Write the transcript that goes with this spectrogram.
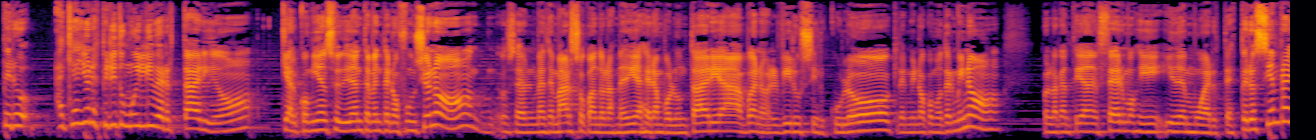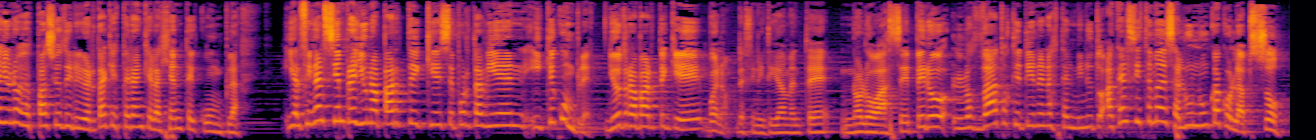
Pero aquí hay un espíritu muy libertario que al comienzo evidentemente no funcionó, o sea, el mes de marzo cuando las medidas eran voluntarias, bueno, el virus circuló, terminó como terminó, con la cantidad de enfermos y, y de muertes, pero siempre hay unos espacios de libertad que esperan que la gente cumpla. Y al final siempre hay una parte que se porta bien y que cumple, y otra parte que, bueno, definitivamente no lo hace, pero los datos que tienen hasta el minuto, acá el sistema de salud nunca colapsó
